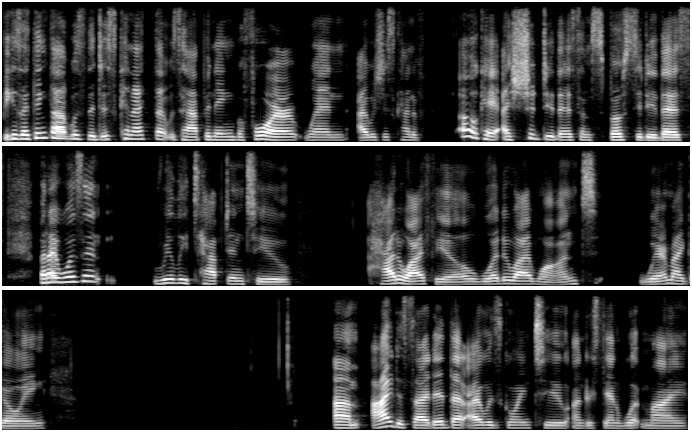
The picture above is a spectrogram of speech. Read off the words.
because I think that was the disconnect that was happening before when I was just kind of oh, okay, I should do this. I'm supposed to do this. But I wasn't really tapped into how do I feel? What do I want? Where am I going? Um, I decided that I was going to understand what my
